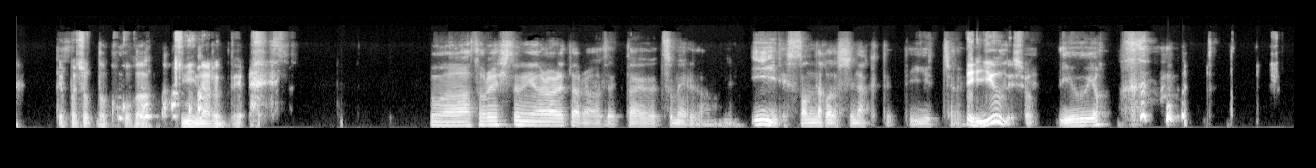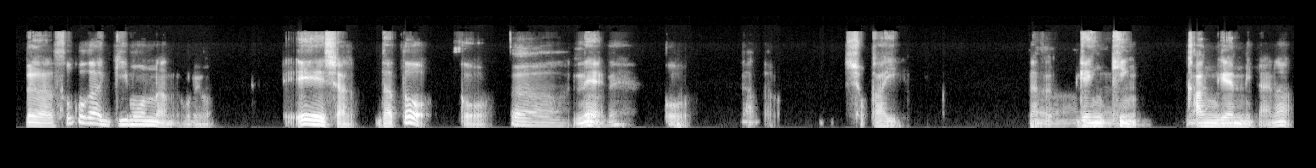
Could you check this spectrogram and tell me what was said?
やっぱちょっとここが気になるんで。うわぁ、それ人にやられたら絶対詰めるだろうね。いいです、そんなことしなくてって言っちゃうっ。て言うでしょ言うよ。だからそこが疑問なのよ、俺は。A 社だと、こう、ああね。こう、なんだろう、初回、なんかうん現金、還元みたいな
